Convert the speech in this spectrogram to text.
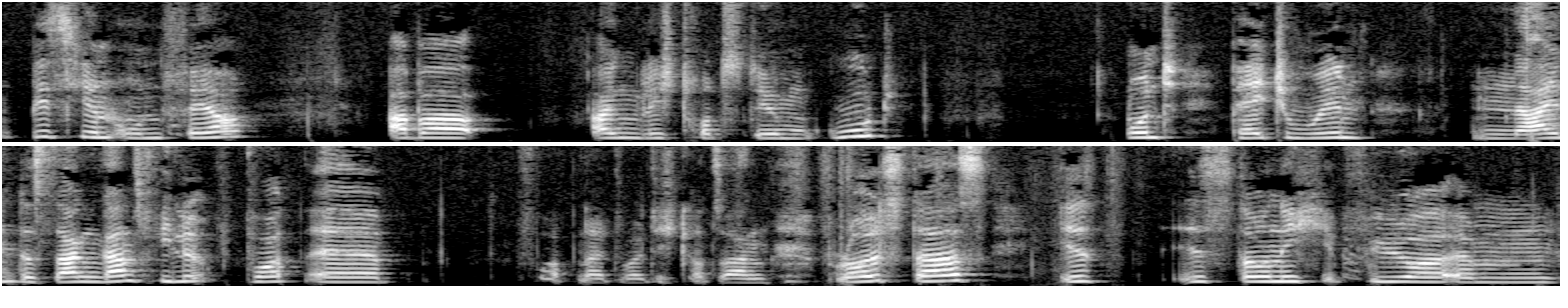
ein bisschen unfair, aber eigentlich trotzdem gut. Und Pay to Win, nein, das sagen ganz viele Fort, äh, Fortnite wollte ich gerade sagen. Brawl Stars ist, ist doch nicht für ähm,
